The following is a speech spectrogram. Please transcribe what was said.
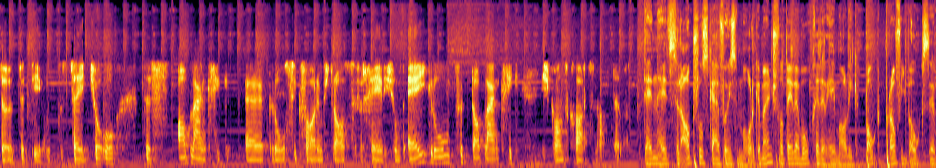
Tötete. Und das zeigt schon auch, dass Ablenkung eine grosse Gefahr im Straßenverkehr ist. Und ein Grund für die Ablenkung ist ganz klar zu Nachteil. Dann hat es den Abschluss von unserem Morgenmensch von dieser Woche, der ehemalige Profiboxer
